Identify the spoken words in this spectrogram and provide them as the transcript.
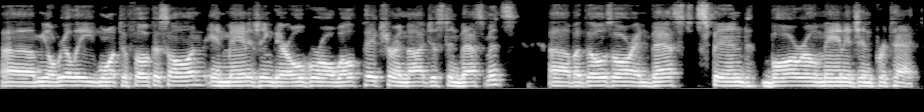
um, you know really want to focus on in managing their overall wealth picture and not just investments. Uh, but those are invest, spend, borrow, manage, and protect.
